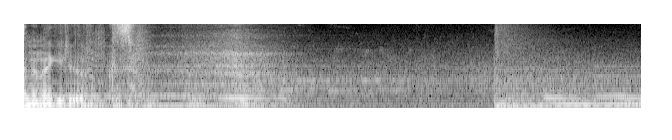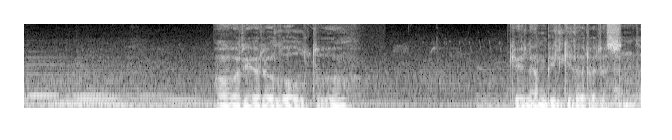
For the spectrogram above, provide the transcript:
Yanına geliyorum kızım. Ağır yaralı olduğu gelen bilgiler arasında.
